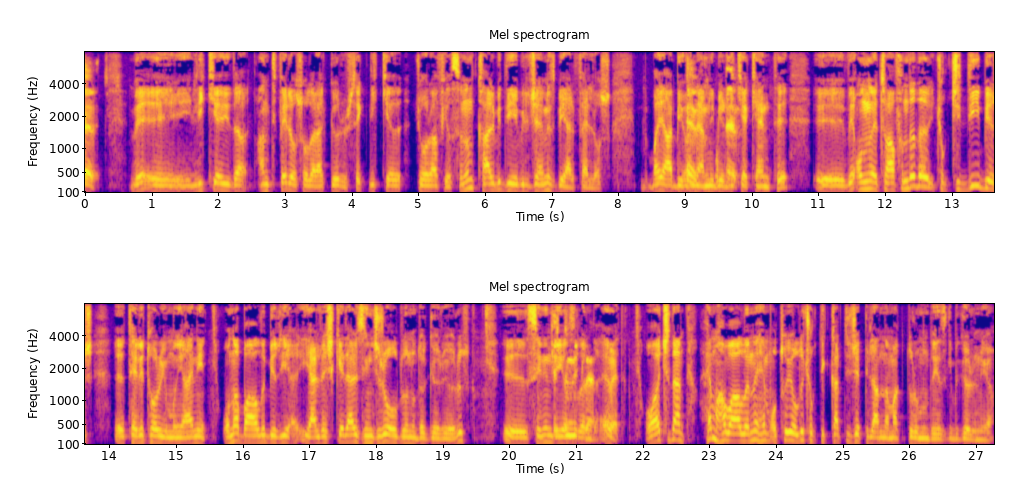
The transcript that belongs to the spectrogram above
Evet. Ve e, Likya'yı da Antifelos olarak görürsek Likya coğrafyasının kalbi diyebileceğimiz bir yer Felos. Bayağı bir önemli evet, bir evet. Likya kenti e, ve onun etrafında da çok ciddi bir e, teritoriumu yani ona bağlı bir yerleşkeler zinciri olduğunu da görüyoruz. E, senin de yazılarında. Evet. O açıdan hem havaalanı hem otoyolu çok dikkatlice planlamak durumundayız gibi görünüyor.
